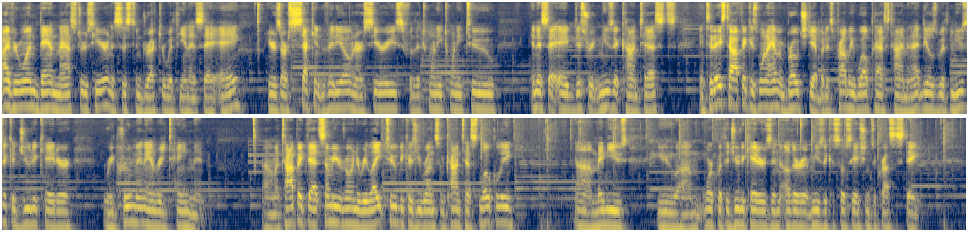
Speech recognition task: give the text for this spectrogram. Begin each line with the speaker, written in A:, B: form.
A: Hi everyone, Dan Masters here, an Assistant Director with the NSAA. Here's our second video in our series for the 2022 NSAA District Music Contests. And today's topic is one I haven't broached yet, but it's probably well past time, and that deals with music adjudicator recruitment and retainment. Um, a topic that some of you are going to relate to because you run some contests locally. Um, maybe you, you um, work with adjudicators in other music associations across the state.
